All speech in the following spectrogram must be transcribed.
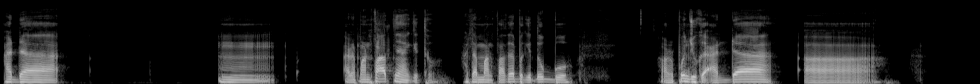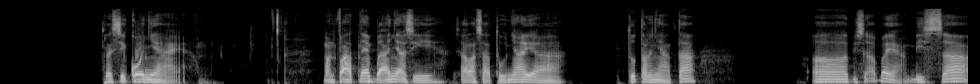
ada hmm, ada manfaatnya gitu ada manfaatnya bagi tubuh. Walaupun juga ada uh, resikonya ya. Manfaatnya banyak sih. Salah satunya ya itu ternyata uh, bisa apa ya? Bisa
